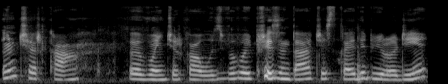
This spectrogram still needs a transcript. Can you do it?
încerca, voi încerca, auzi, vă voi prezenta acest cai de biologie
